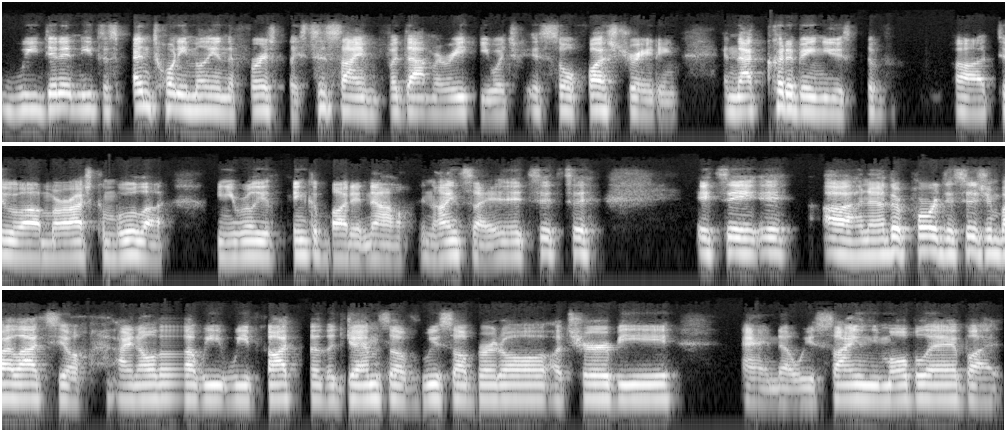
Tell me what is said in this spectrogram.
we didn't need to spend 20 million in the first place to sign Vedat Muriqi, which is so frustrating, and that could have been used to uh, to uh, Marash Kumbulla. When you really think about it now, in hindsight, it's it's a it's a it, uh, another poor decision by Lazio. I know that we we've got the, the gems of Luis Alberto, Acerbi, and uh, we signed Immobile, but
